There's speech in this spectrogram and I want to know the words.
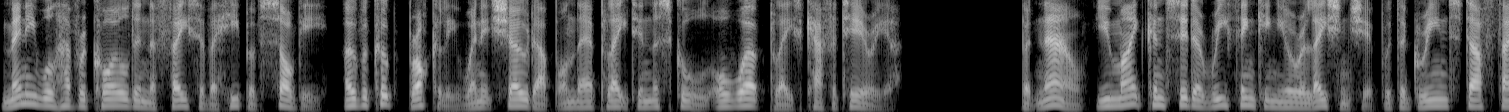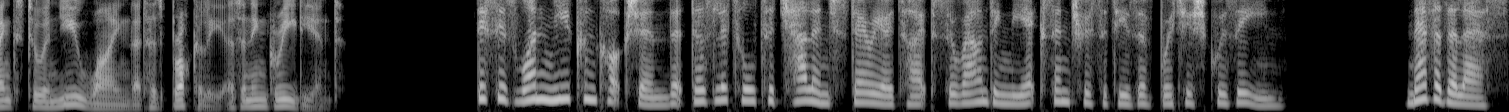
Many will have recoiled in the face of a heap of soggy, overcooked broccoli when it showed up on their plate in the school or workplace cafeteria. But now, you might consider rethinking your relationship with the green stuff thanks to a new wine that has broccoli as an ingredient. This is one new concoction that does little to challenge stereotypes surrounding the eccentricities of British cuisine. Nevertheless,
